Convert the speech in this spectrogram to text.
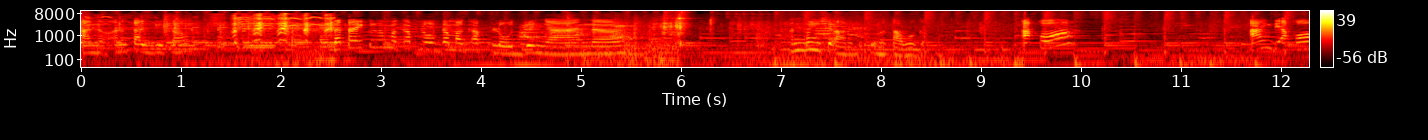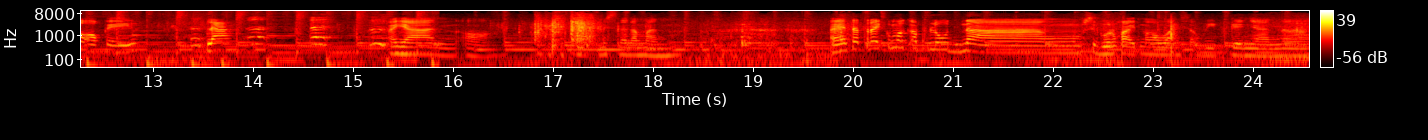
ano, anong tag dito? Tatry ko na mag-upload na mag-upload. Ganyan. Ano ba yung si Ara? Ba't tinatawag ako? Ako? Ah, hindi ako? Okay. La? Ayan. Oh. Miss na naman. Ayan, tatry ko mag-upload ng siguro kahit mga once a week, ganyan. na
